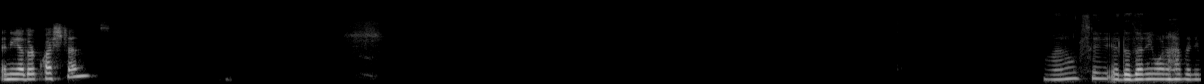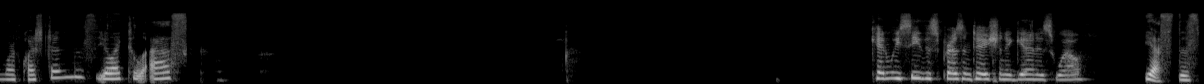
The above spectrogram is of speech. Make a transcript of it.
Any other questions? I don't see, does anyone have any more questions you like to ask? Can we see this presentation again as well? Yes, this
